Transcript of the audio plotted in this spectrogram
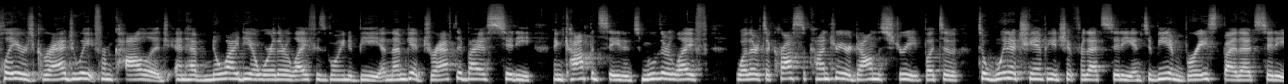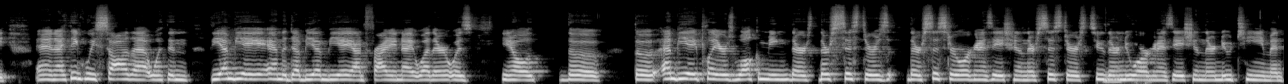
players graduate from college and have no idea where their life is going to be and then get drafted by a city and compensated to move their life whether it's across the country or down the street but to to win a championship for that city and to be embraced by that city and i think we saw that within the NBA and the WNBA on Friday night whether it was you know the the NBA players welcoming their their sisters, their sister organization, and their sisters to their new organization, their new team, and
